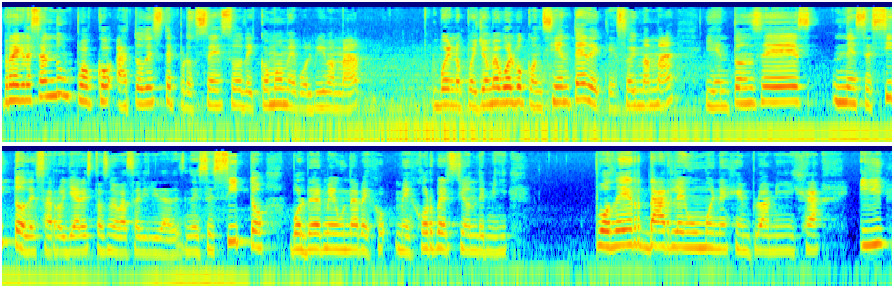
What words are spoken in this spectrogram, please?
regresando un poco a todo este proceso de cómo me volví mamá, bueno, pues yo me vuelvo consciente de que soy mamá y entonces necesito desarrollar estas nuevas habilidades, necesito volverme una mejor versión de mí, poder darle un buen ejemplo a mi hija y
